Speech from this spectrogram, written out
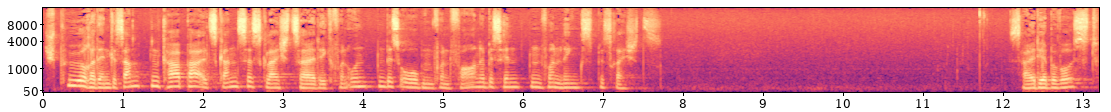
Spüre den gesamten Körper als Ganzes gleichzeitig, von unten bis oben, von vorne bis hinten, von links bis rechts. Sei dir bewusst,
